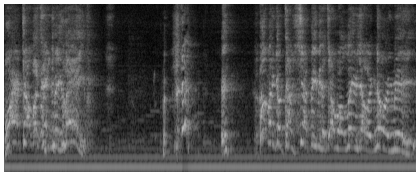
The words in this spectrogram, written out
Why aren't y'all listening to me? Leave. I'm gonna go tell Chef Pee Pee that y'all won't leave. Y'all ignoring me.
